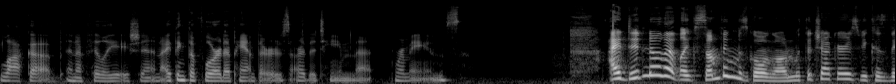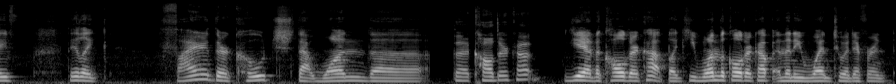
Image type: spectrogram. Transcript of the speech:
lock up an affiliation. I think the Florida Panthers are the team that remains. I did know that like something was going on with the Checkers because they they like fired their coach that won the the Calder Cup? Yeah, the Calder Cup. Like he won the Calder Cup and then he went to a different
